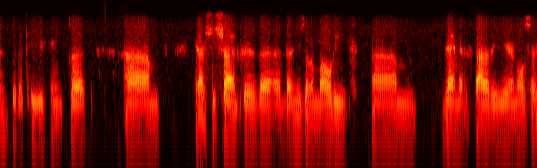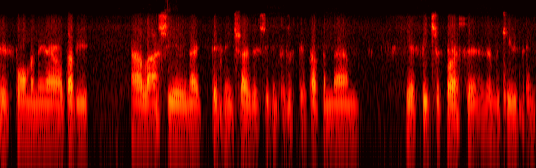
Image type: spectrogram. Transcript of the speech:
into the Kiwi thing. So um, you know, she's shown through the the New Zealand Māoris um, game at the start of the year, and also her form in the NRLW uh, last year, you know, definitely shows that she can sort of step up and um, yeah, feature for us uh, in the Kiwi team.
